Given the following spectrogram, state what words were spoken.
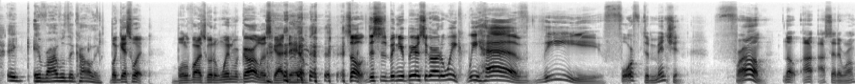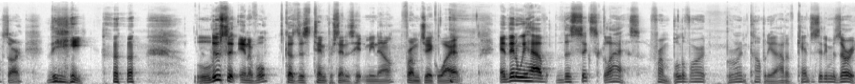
it it rivals the calling. But guess what? Boulevard's going to win regardless, goddamn. so, this has been your beer and cigar of the week. We have the fourth dimension from, no, I, I said it wrong, sorry. The lucid interval, because this 10% is hitting me now, from Jake Wyatt. And then we have the sixth glass from Boulevard Brewing Company out of Kansas City, Missouri.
